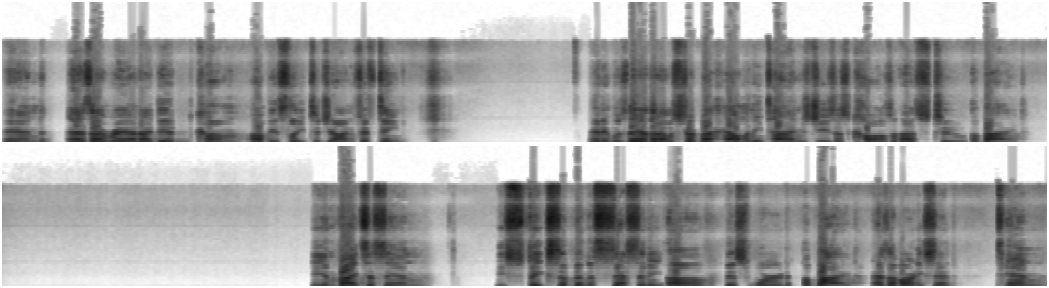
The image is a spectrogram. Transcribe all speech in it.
And as I read, I did come, obviously, to John 15. And it was there that I was struck by how many times Jesus calls us to abide. He invites us in. He speaks of the necessity of this word abide. As I've already said, 10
